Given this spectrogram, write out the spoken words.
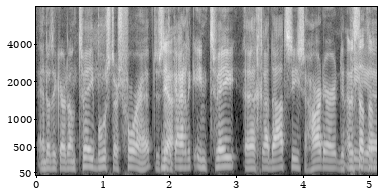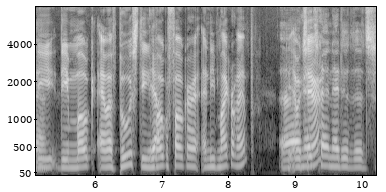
En dat ik er dan twee boosters voor heb. Dus Ja. dat ik eigenlijk in twee gradaties harder de En is dat dan die, die Moog MF Boost, die Ja. En die Microamp? eh, die nee, is nee, dit- dit is-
